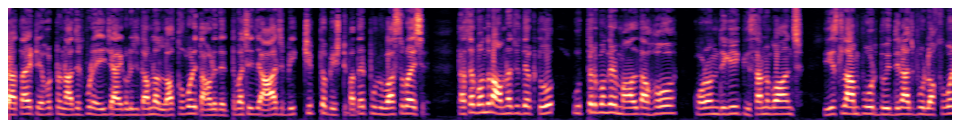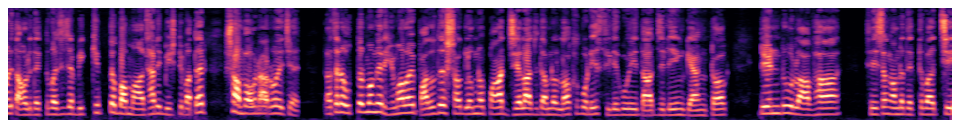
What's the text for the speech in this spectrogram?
বেতাই টেহট্ট নাজিরপুর এই জায়গাগুলো যদি আমরা লক্ষ্য করি, তাহলে দেখতে পাচ্ছি যে আজ বিক্ষিপ্ত বৃষ্টিপাতের পূর্বাভাস রয়েছে। তাছাড়া বন্ধুরা, আমরা যদি একটু উত্তরবঙ্গের মালদাহ করণদিঘি কিষানগঞ্জ, ইসলামপুর, দুই দিনাজপুর লক্ষ্য করি, তাহলে দেখতে পাচ্ছি যে বিক্ষিপ্ত বা মাঝারি বৃষ্টিপাতের সম্ভাবনা রয়েছে। তাছাড়া উত্তরবঙ্গের হিমালয় পাদদেশ সংলগ্ন পাঁচ জেলা যদি আমরা লক্ষ্য করি, শিলিগুড়ি, দার্জিলিং, গ্যাংটক টেন্ডু লাভা, সেই সঙ্গে আমরা দেখতে পাচ্ছি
